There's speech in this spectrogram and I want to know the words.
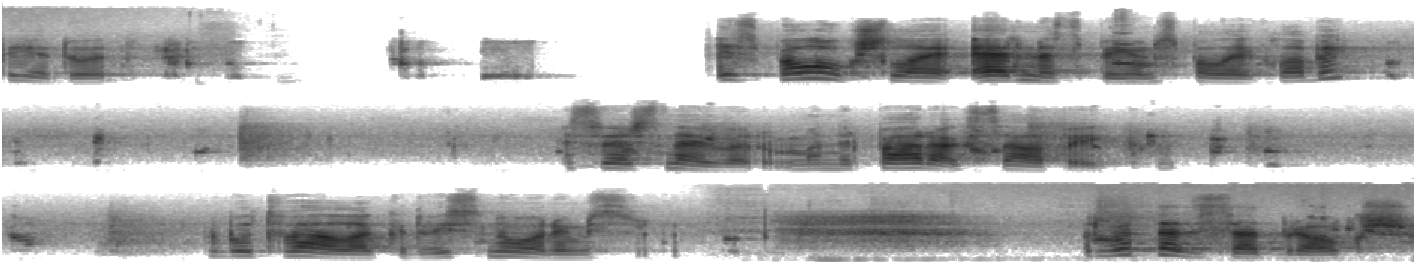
Piedod. Es palūkšu, lai Ernests pie jums paliek labi. Es vairs nevaru. Man ir pārāk sāpīgi. Varbūt vēlāk, kad viss norims. Varbūt tad es atbraukšu.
